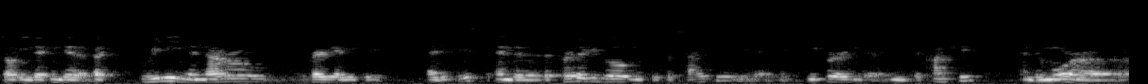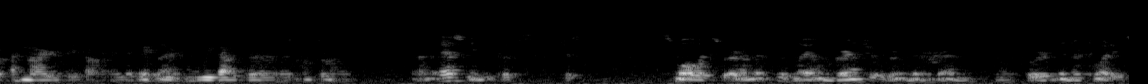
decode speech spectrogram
So in the in the but really in the narrow, very elitist, elitist, and the, the further you go into society, uh, deeper in the in the country, and the more uh, admired they are, like, uh, without uh, compromise. I'm asking because small experiment with my own grandchildren, and their friends, who are in their twenties.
